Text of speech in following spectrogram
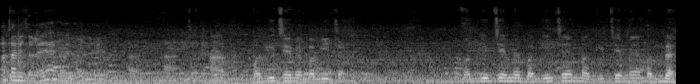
पता नहीं चला यार बगीचे में बगीचा बगीचे में बगीचे बगीचे में बंदर।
